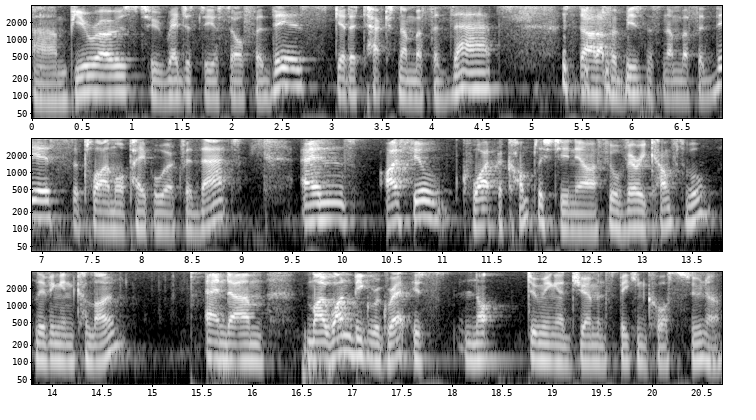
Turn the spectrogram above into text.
um, bureaus to register yourself for this, get a tax number for that, start up a business number for this, apply more paperwork for that. And I feel quite accomplished here now. I feel very comfortable living in Cologne. And um, my one big regret is not doing a German speaking course sooner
